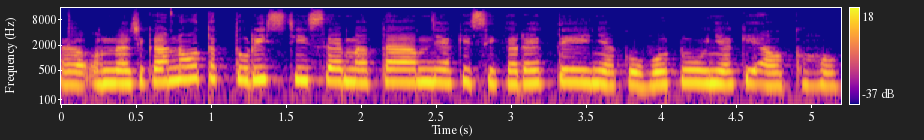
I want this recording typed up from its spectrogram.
A ona říká, no tak turisti sem a tam nějaké cigarety, nějakou vodu, nějaký alkohol.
